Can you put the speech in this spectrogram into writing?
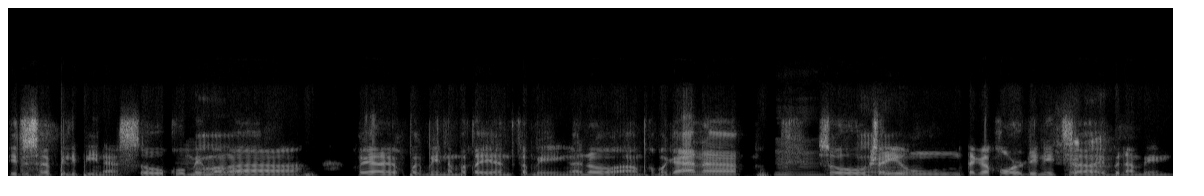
dito sa Pilipinas. So kung may mga kaya kapag may namatayan kaming ano, um, kamag-anak, Mm-mm. So, Oo. siya yung taga-coordinate Siya sa na. iba naming,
